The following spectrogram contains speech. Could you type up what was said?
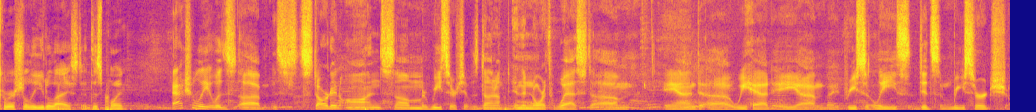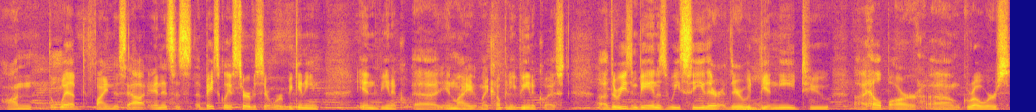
commercially utilized at this point? Actually, it was uh, started on some research that was done in the Northwest. Um, and uh, we had a um, I recently did some research on the web to find this out, and it's a, basically a service that we're beginning in Vina, uh, in my, my company VinaQuest. Uh, the reason being is we see there there would be a need to uh, help our um, growers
